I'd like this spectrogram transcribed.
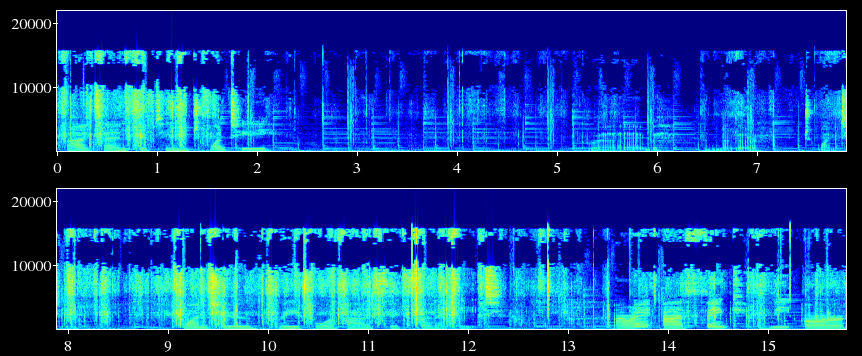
5, 10, 15, 20. Grab another 20. 1, 2, 3, 4, 5, 6, 7, 8. All right, I think we are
